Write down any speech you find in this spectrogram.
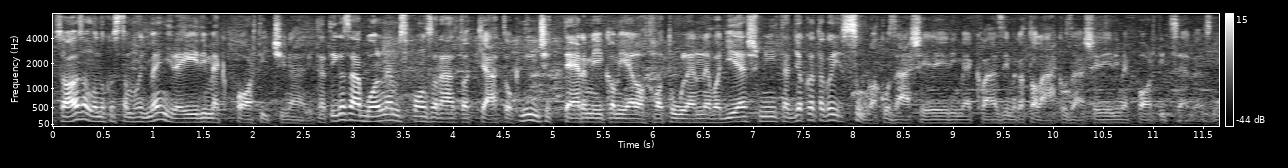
Szóval azon gondolkoztam, hogy mennyire éri meg partit csinálni. Tehát igazából nem szponzoráltatjátok, nincs egy termék, ami eladható lenne, vagy ilyesmi, tehát gyakorlatilag hogy szórakozásért éri meg kvázi, meg a találkozásért éri meg partit szervezni.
